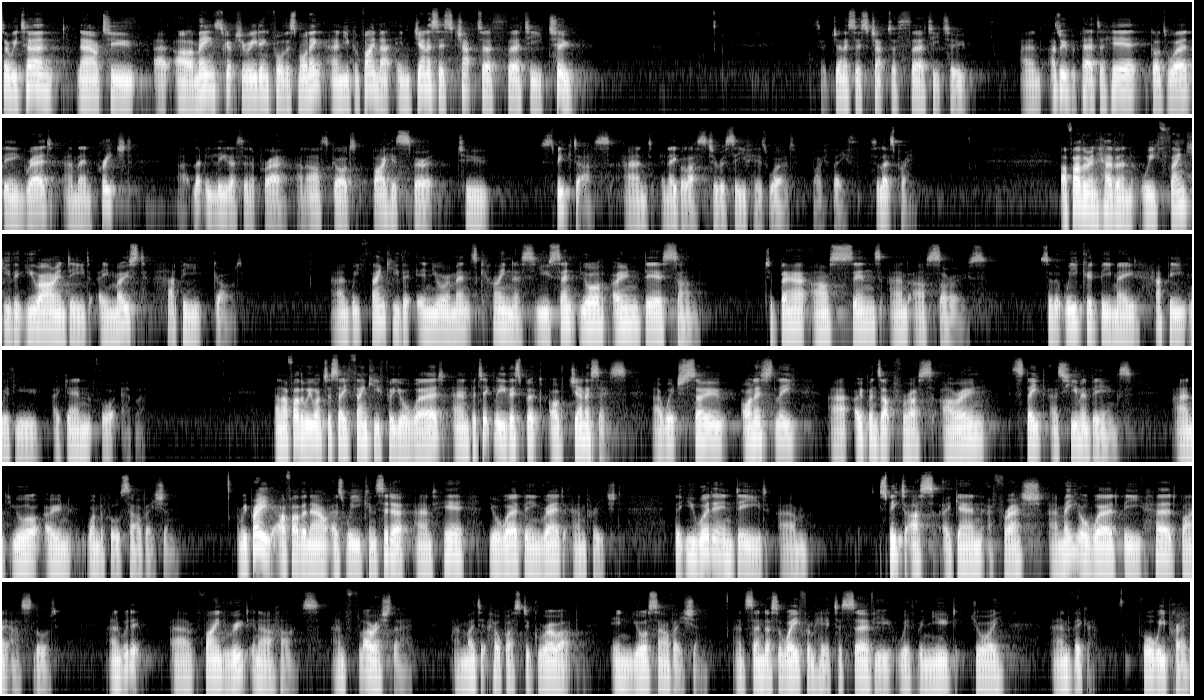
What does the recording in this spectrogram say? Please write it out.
So we turn now to uh, our main scripture reading for this morning, and you can find that in Genesis chapter 32. So, Genesis chapter 32. And as we prepare to hear God's word being read and then preached, uh, let me lead us in a prayer and ask God by his Spirit to speak to us and enable us to receive his word by faith. So let's pray. Our Father in heaven, we thank you that you are indeed a most happy God. And we thank you that in your immense kindness you sent your own dear Son to bear our sins and our sorrows, so that we could be made happy with you again forever. And our Father, we want to say thank you for your word, and particularly this book of Genesis, uh, which so honestly uh, opens up for us our own state as human beings and your own wonderful salvation. And we pray, our Father, now as we consider and hear your word being read and preached, that you would indeed um, speak to us again afresh, and may your word be heard by us, Lord. And would it uh, find root in our hearts and flourish there, and might it help us to grow up in your salvation and send us away from here to serve you with renewed joy and vigor. For we pray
